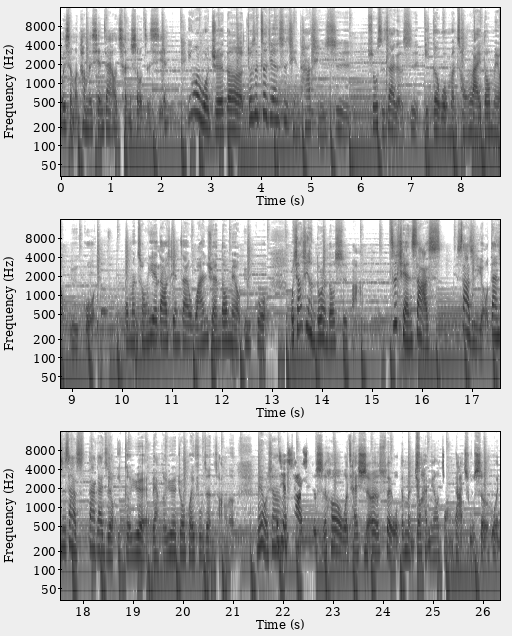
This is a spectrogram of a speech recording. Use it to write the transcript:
为什么他们现在要承受这些？因为我觉得，就是这件事情，它其实是。说实在的，是一个我们从来都没有遇过的。我们从业到现在，完全都没有遇过。我相信很多人都是吧。之前 SARS，SARS 有，但是 SARS 大概只有一个月、两个月就恢复正常了，没有像。而且 SARS 的时候，我才十二岁，我根本就还没有长大出社会。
